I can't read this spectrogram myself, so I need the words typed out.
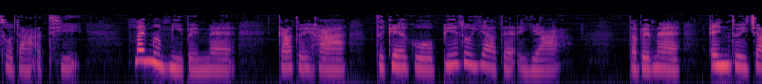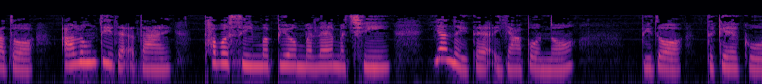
ဆိုတာအထိလိုက်မမီပေမဲ့ကားတွေဟာတကယ်ကိုပြေးလို့ရတဲ့အရာ။ဒါပေမဲ့အိမ်တွေကြတော့အားလုံးသိတဲ့အတိုင်းထပ်မစီမပြောမလဲမချင်းရပ်နေတဲ့အရာပေါ့နော်။ပြီးတော့တကယ်ကို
